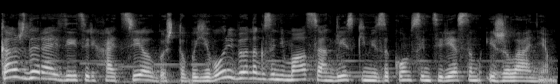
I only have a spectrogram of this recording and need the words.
Каждый родитель хотел бы, чтобы его ребенок занимался английским языком с интересом и желанием.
